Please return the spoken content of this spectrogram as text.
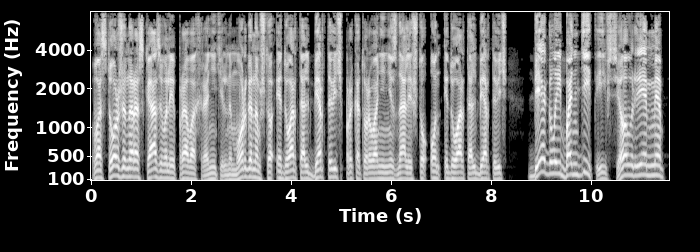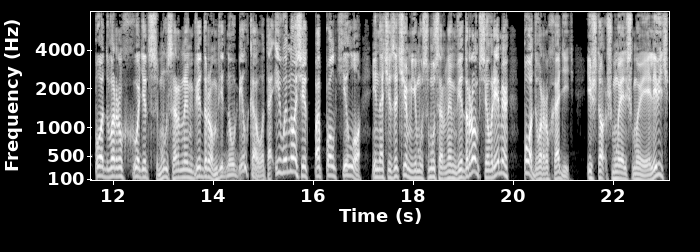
восторженно рассказывали правоохранительным органам, что Эдуард Альбертович, про которого они не знали, что он Эдуард Альбертович, беглый бандит и все время по двору ходит с мусорным ведром, видно, убил кого-то, и выносит по полкило, иначе зачем ему с мусорным ведром все время по двору ходить? И что Шмуэль Шмуэлевич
